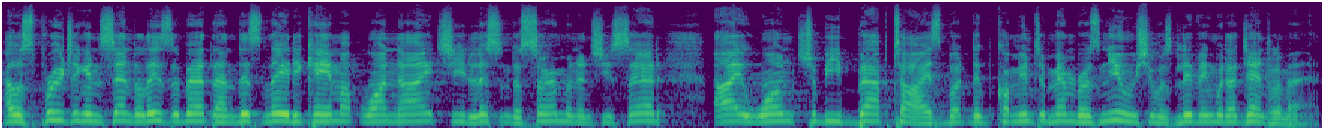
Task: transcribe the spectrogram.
I was preaching in St. Elizabeth, and this lady came up one night. She listened to sermon and she said, I want to be baptized. But the community members knew she was living with a gentleman.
